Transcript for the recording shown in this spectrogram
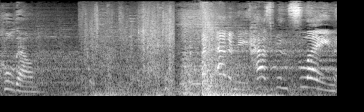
cooldown. An enemy has been slain!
